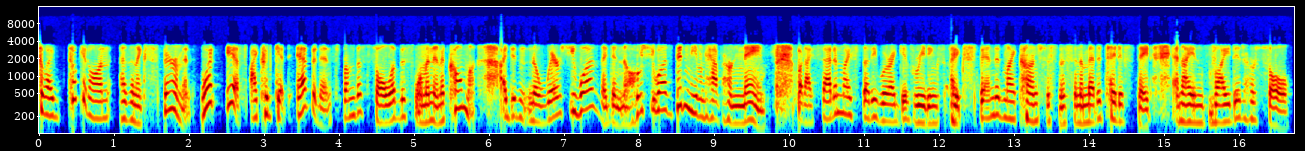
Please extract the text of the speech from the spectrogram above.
So I took it on as an experiment. What if I could get evidence from the soul of this woman in a coma? I didn't know where she was. I didn't know who she was. Didn't even have her name. But I sat in my study where I give readings. I expanded my consciousness in a meditative state and I invited her soul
